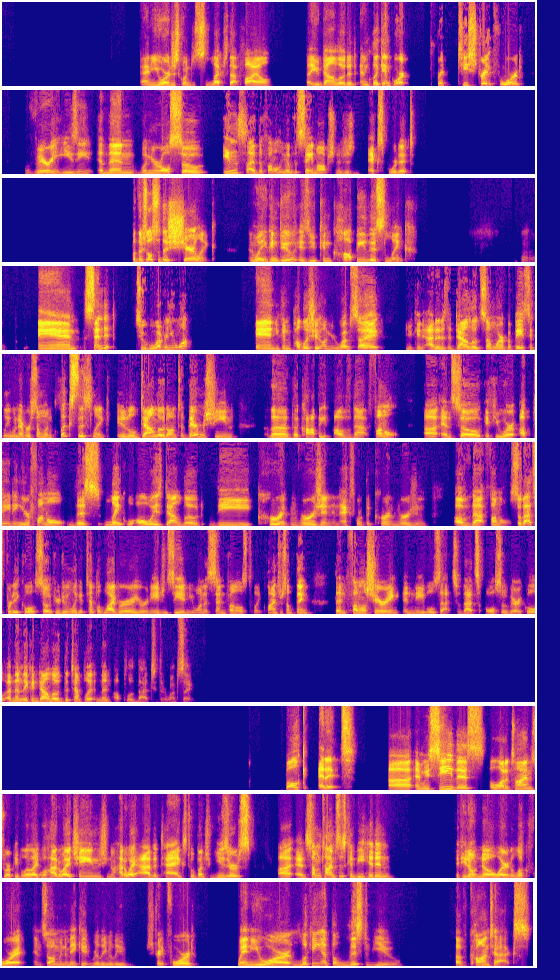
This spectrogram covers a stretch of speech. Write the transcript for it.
And you are just going to select that file that you downloaded and click import pretty straightforward, very easy. And then when you're also inside the funnel, you have the same option to just export it. But there's also this share link. And what you can do is you can copy this link and send it to whoever you want. And you can publish it on your website. You can add it as a download somewhere. But basically, whenever someone clicks this link, it'll download onto their machine the, the copy of that funnel. Uh, and so if you are updating your funnel, this link will always download the current version and export the current version of that funnel. So that's pretty cool. So if you're doing like a template library or an agency and you want to send funnels to like clients or something, then funnel sharing enables that. So that's also very cool. And then they can download the template and then upload that to their website. Bulk edit. Uh, and we see this a lot of times where people are like, well, how do I change? You know, how do I add the tags to a bunch of users? Uh, and sometimes this can be hidden if you don't know where to look for it. And so I'm going to make it really, really straightforward. When you are looking at the list view of contacts,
